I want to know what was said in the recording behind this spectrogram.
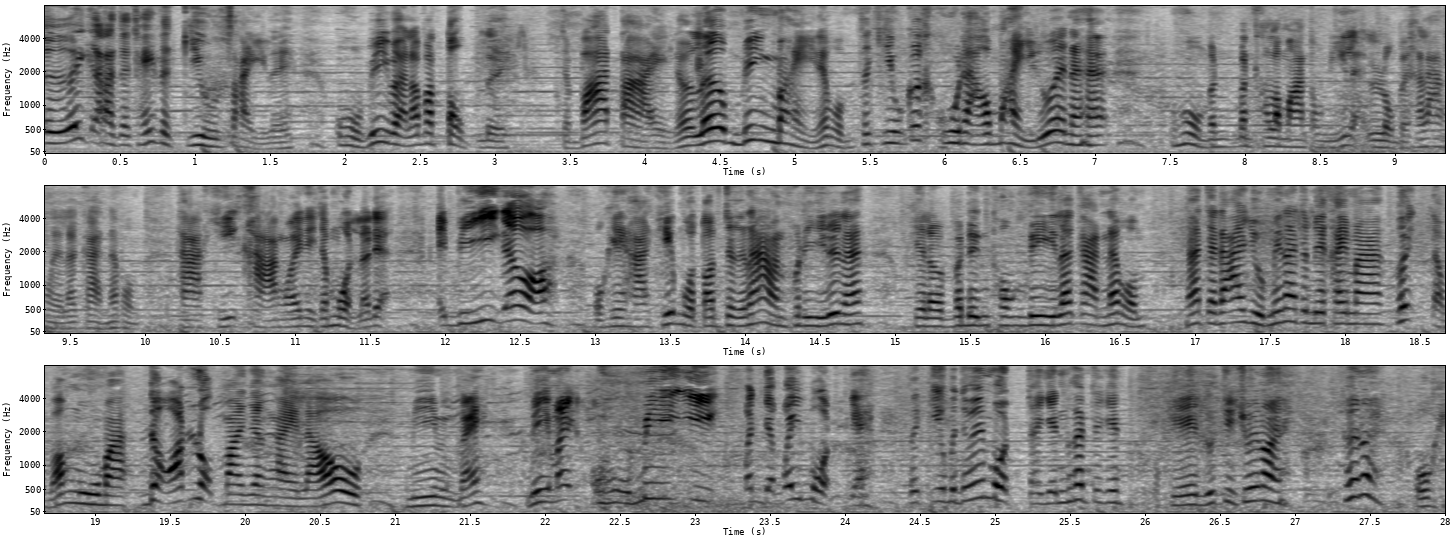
เอ้ยกำลังจะใช้สกิลใส่เลย โอ้โหวิ่งมาแล้วมาตบเลย จะบ้าตายแล้วเริ่มวิ่งใหม่นะผมสกิลก็คูดาวใหม่ด้วยนะฮะโอ้โหมันมันทรมานตรงนี้แหละลงไปข้างล่างเลยแล้วกันนะผมหาคีค้างไว้เนี่ยจะหมดแล้วเนี่ยไอ้บีอีกแล้วเหรอโอเคหาคีหมดตอนเจอหน้ามันพอดีด้วยนะโอเคเรามาดึงธงดีแล้วกันนะผมน่าจะได้อยู่ไม่น่าจะมีใครมาเฮ้ยแต่ว่างูมาดอดหลบมายังไงแล้วมีอีกไหมมีไหมโอ้โหมีอีกมันยังไม่หมดไงสกิลมันจะไม่หมดใจเย็นเพื่อนใจเย็นโอเครู้จิช่วยหน่อย ช่วยหน่อยโอเค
